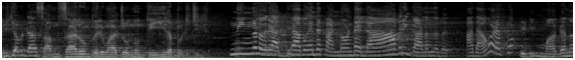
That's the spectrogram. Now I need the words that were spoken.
എനിക്ക് അവന്റെ ആ സംസാരവും പെരുമാറ്റവും ഒന്നും തീരെ പിടിച്ചില്ല. നിങ്ങൾ ഒരു അധ്യാപകന്റെ കണ്ണോണ്ട് എല്ലാവരും കാണുന്നത്. അതാ കുഴപ്പം. ഇടി മകനെ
